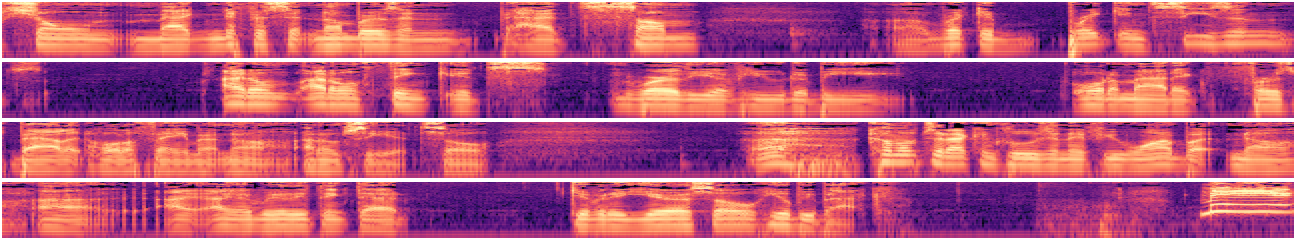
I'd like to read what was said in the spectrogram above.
shown magnificent numbers and had some uh, record breaking seasons, I don't I don't think it's worthy of you to be automatic first ballot Hall of Famer. No, I don't see it. So uh, come up to that conclusion if you want, but no, uh, I I really think that give it a year or so, he'll be back. Man,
